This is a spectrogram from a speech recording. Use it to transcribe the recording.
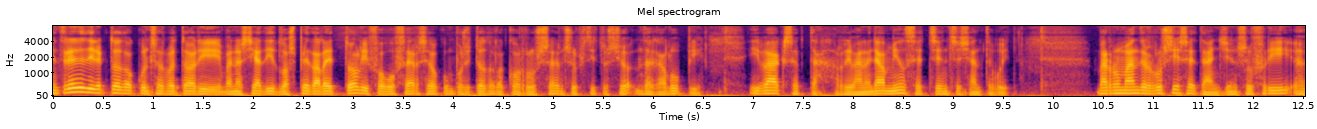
Mentre era director del Conservatori Venecià dit l'Ospedaletto, li fou ofert ser el compositor de la cor russa en substitució de Galupi i va acceptar, arribant allà el 1768. Va romandre a Rússia set anys i en sofrir eh,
